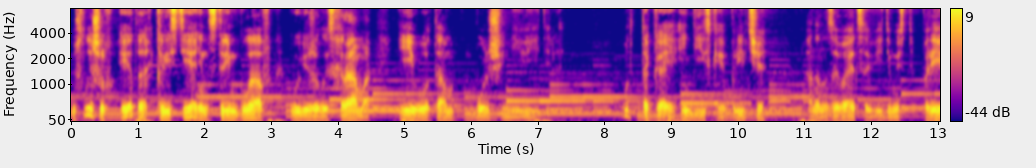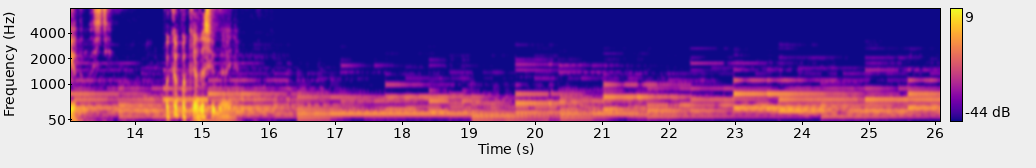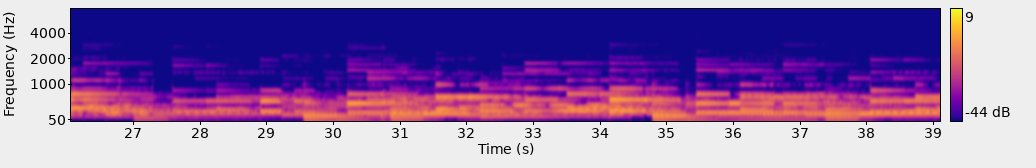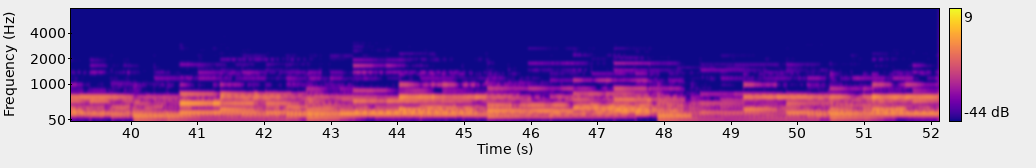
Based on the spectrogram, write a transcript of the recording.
Услышав это, крестьянин стримглав выбежал из храма и его там больше не видели. Вот такая индийская притча, она называется «Видимость преданности». Пока-пока, до свидания.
